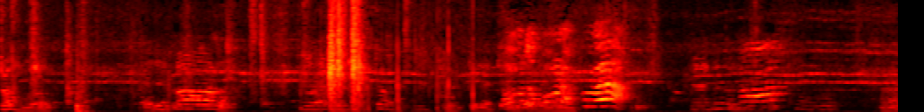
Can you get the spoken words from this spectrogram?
chốt nữa đấy là lo rồi. Ừ, cái đó chốt rồi. Hả?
